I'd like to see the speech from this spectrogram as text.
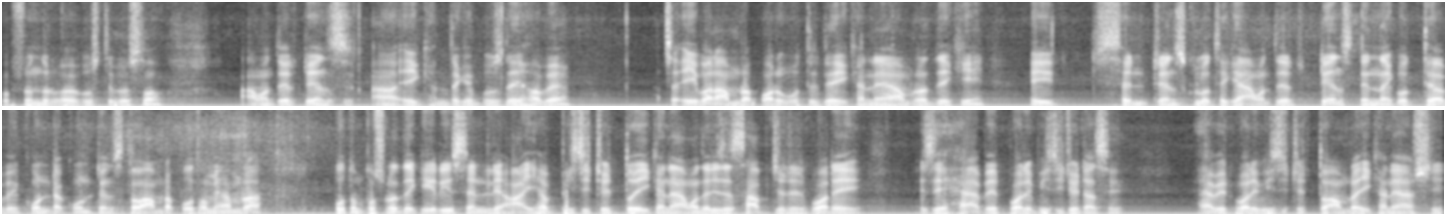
খুব সুন্দরভাবে বুঝতে পেরেছ। আমাদের টেন্স এইখান থেকে বুঝলেই হবে। আচ্ছা এবার আমরা পরবর্তীতে এখানে আমরা দেখি এই সেন্টেন্সগুলো থেকে আমাদের টেন্স নির্ণয় করতে হবে, কোনটা কোন টেন্স তো আমরা প্রথমে আমরা প্রথম প্রশ্ন দেখি রিসেন্টলি আই হ্যাভ ভিজিটেড তো এইখানে আমাদের যে সাবজেক্টের পরে, এই যে হ্যাভ এর পরে ভিজিটেড আছে হ্যাভ এর পরে ভিজিটেড তো আমরা এখানে আসি,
